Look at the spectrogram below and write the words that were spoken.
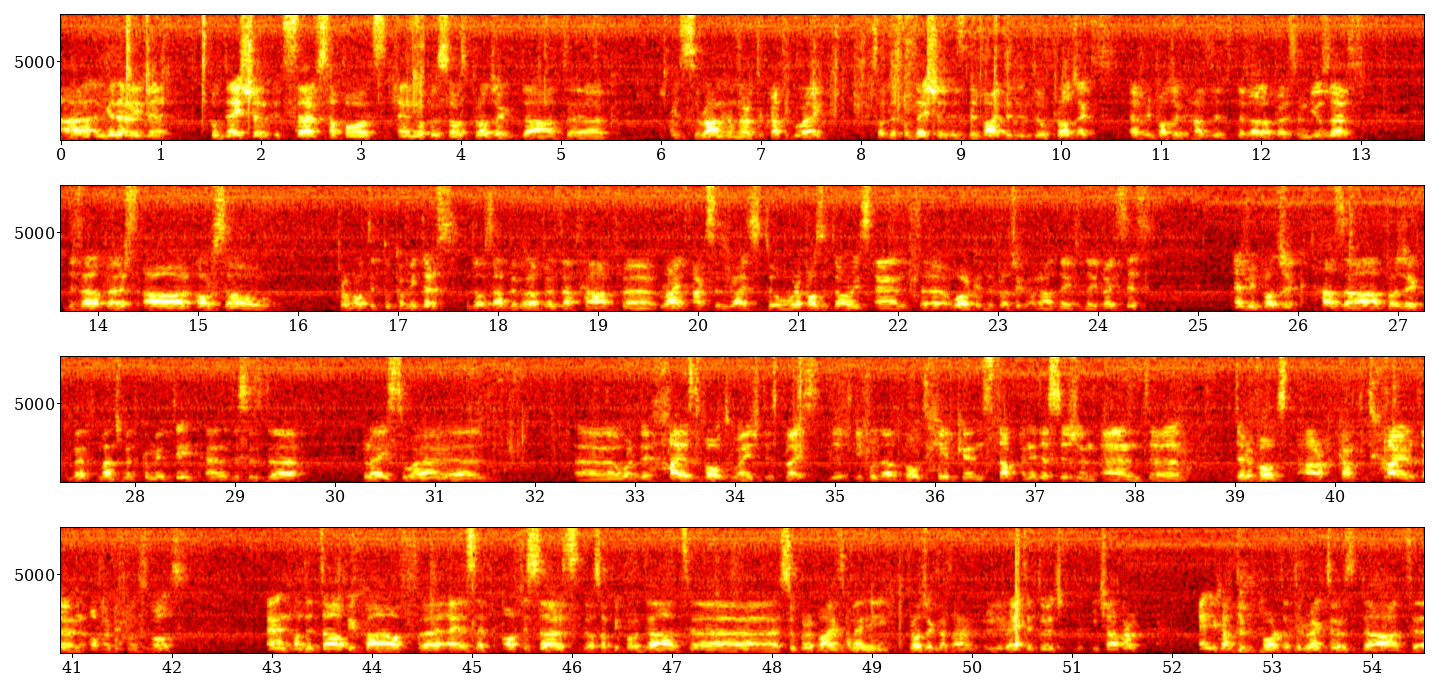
Uh, and generally, the Foundation itself supports any open source project that uh, is run in a meritocratic way. So the foundation is divided into projects. Every project has its developers and users. Developers are also promoted to committers. Those are developers that have uh, right access rights to repositories and uh, work in the project on a day-to-day -day basis. Every project has a project management committee, and this is the place where uh, uh, where the highest vote wage is placed. The people that vote here can stop any decision and uh, their votes are counted higher than other people's votes. And on the top you have uh, ASF officers, those are people that uh, supervise many projects that are related to each, each, other. And you have the board of directors that uh,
